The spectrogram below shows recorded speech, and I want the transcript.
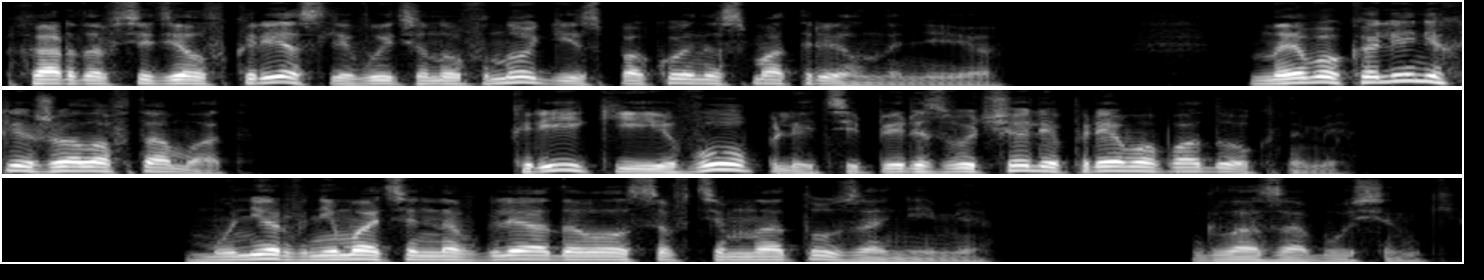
Хардов сидел в кресле, вытянув ноги, и спокойно смотрел на нее. На его коленях лежал автомат. Крики и вопли теперь звучали прямо под окнами. Мунер внимательно вглядывался в темноту за ними. Глаза бусинки.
